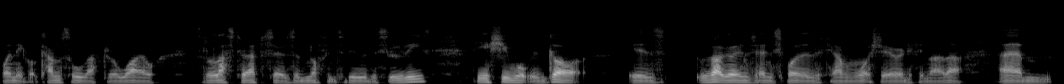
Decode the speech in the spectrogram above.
when it got cancelled after a while. So the last two episodes have nothing to do with the series. The issue what we've got is without going into any spoilers if you haven't watched it or anything like that. Um,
